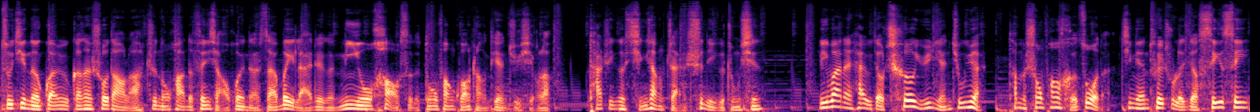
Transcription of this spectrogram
最近呢，关于刚才说到了啊，智能化的分享会呢，在未来这个 Neo House 的东方广场店举行了，它是一个形象展示的一个中心。另外呢，还有叫车云研究院，他们双方合作的，今年推出了叫 CC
